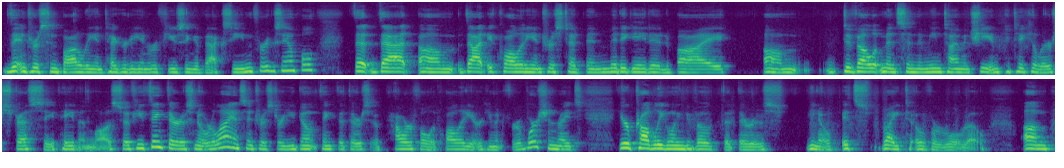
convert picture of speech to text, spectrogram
the interest in bodily integrity and refusing a vaccine, for example, that that um, that equality interest had been mitigated by um, developments in the meantime, and she in particular stressed safe haven laws. So if you think there is no reliance interest or you don't think that there's a powerful equality argument for abortion rights, you're probably going to vote that there is, you know, it's right to overrule Roe. Um,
